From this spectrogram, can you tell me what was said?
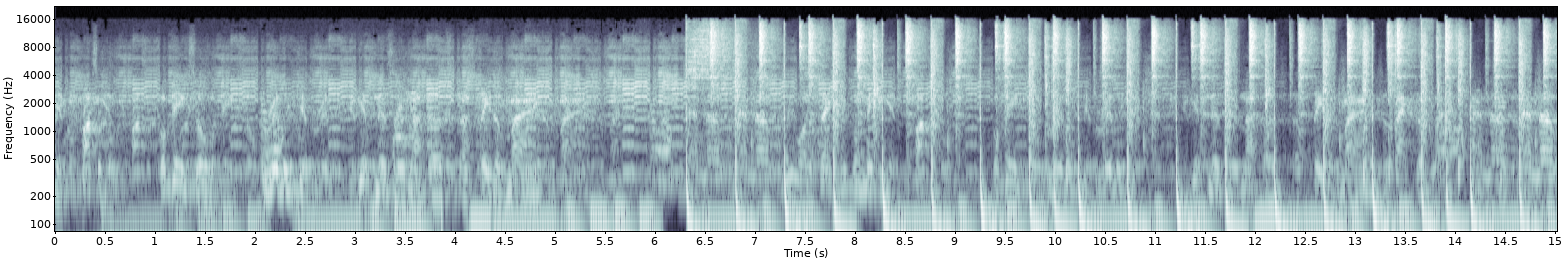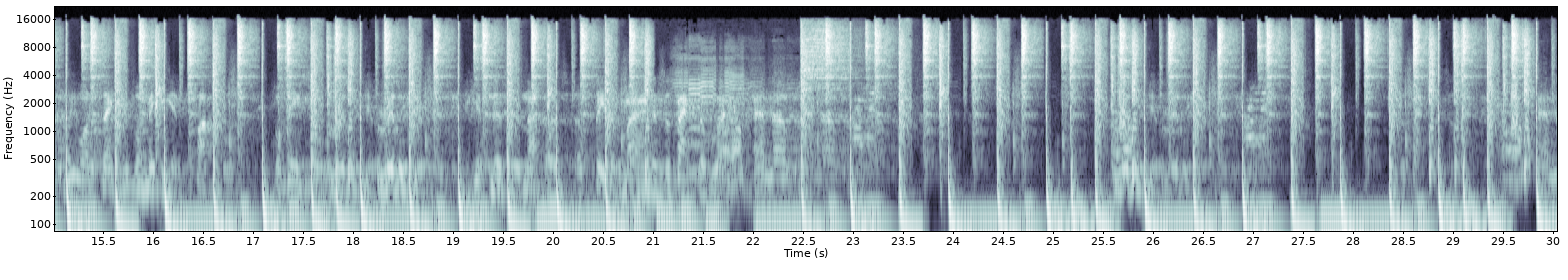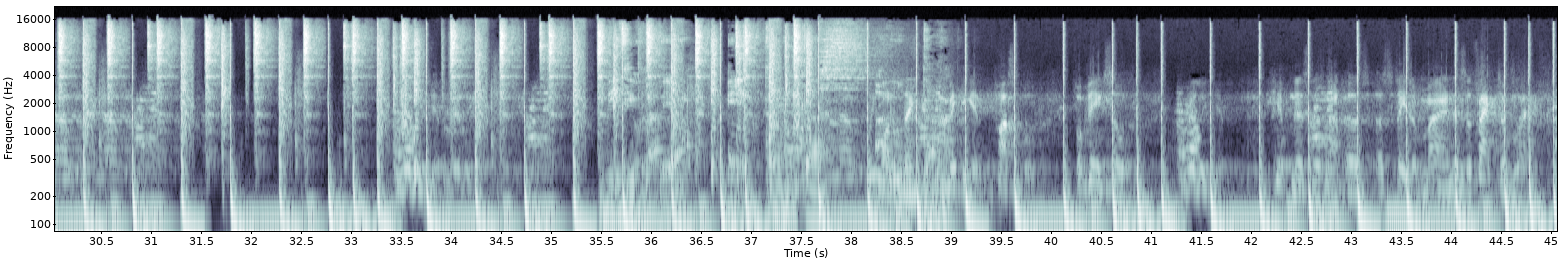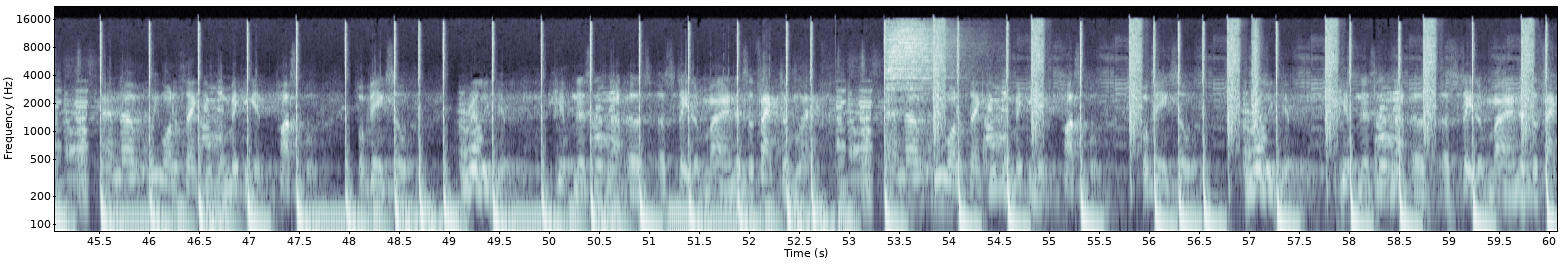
being possible, for being so really hip. Hipness is not a, a state of mind. fact of life. And uh, we want to thank you for making it possible, for being so really giving. Forgiveness is not a, a state of mind, it's a fact.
